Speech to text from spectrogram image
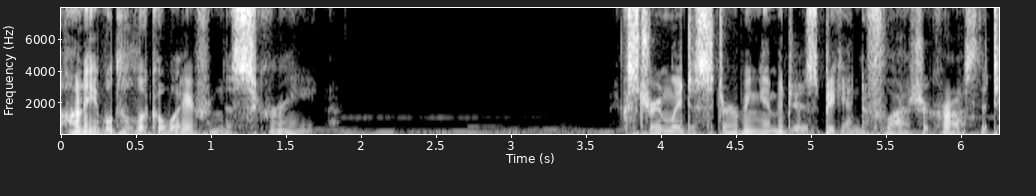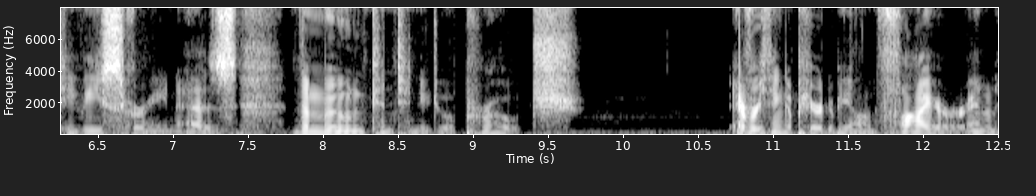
unable to look away from the screen. Extremely disturbing images began to flash across the TV screen as the moon continued to approach. Everything appeared to be on fire, and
